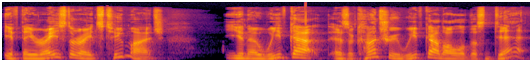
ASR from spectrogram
if they raise the rates too much, you know, we've got as a country, we've got all of this debt,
